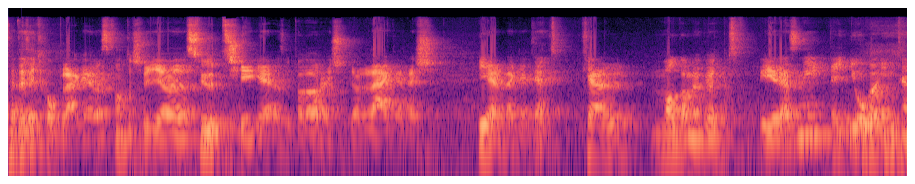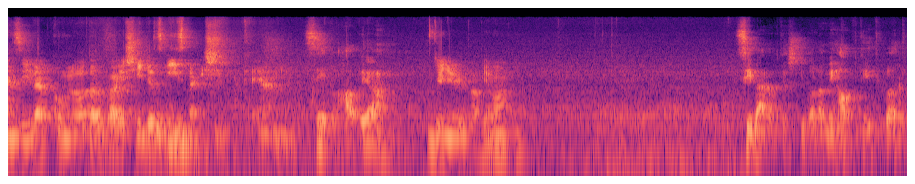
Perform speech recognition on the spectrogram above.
Tehát ez egy hopláger, az fontos, hogy a, a szűrtsége az utal arra is, hogy a lágeres jellegeket kell maga mögött érezni, egy jóval intenzívebb komlóadaggal, és így az ízben is meg kell jelenni. Szép a habja. Gyönyörű kapja van. Szivárogtass ki valami habtitkot.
